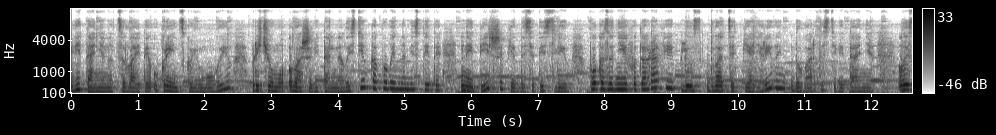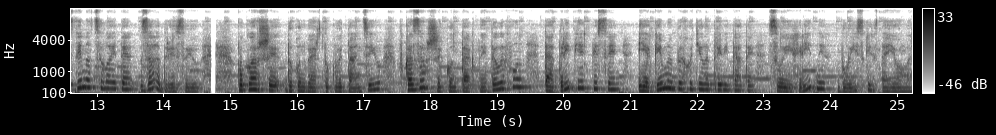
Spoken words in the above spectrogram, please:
Вітання надсилайте українською мовою, причому ваша вітальна листівка повинна містити не більше 50 слів. Показ однієї фотографії плюс 25 гривень до вартості вітання. Листи надсилайте за адресою. Поклавши до конверту квитанцію, вказавши контактний телефон та 3-5 пісень, якими би хотіли привітати своїх рідних, близьких, знайомих.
